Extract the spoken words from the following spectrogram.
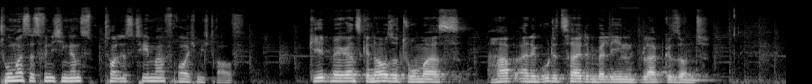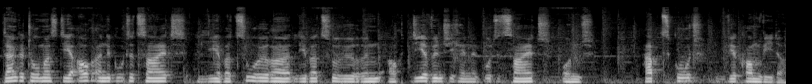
Thomas, das finde ich ein ganz tolles Thema, freue ich mich drauf. Geht mir ganz genauso, Thomas. Hab eine gute Zeit in Berlin, bleib gesund. Danke, Thomas, dir auch eine gute Zeit. Lieber Zuhörer, lieber Zuhörerin, auch dir wünsche ich eine gute Zeit und habt's gut. Wir kommen wieder.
